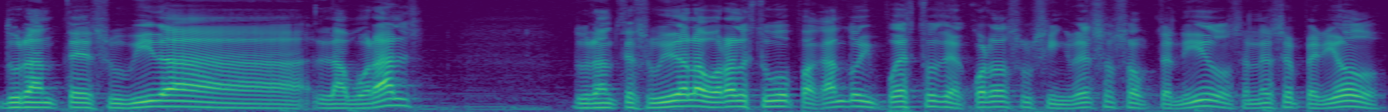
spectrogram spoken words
durante su vida laboral. Durante su vida laboral estuvo pagando impuestos de acuerdo a sus ingresos obtenidos en ese periodo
